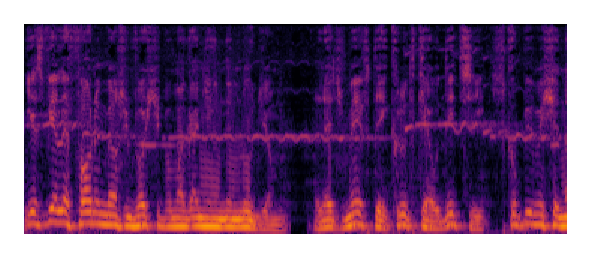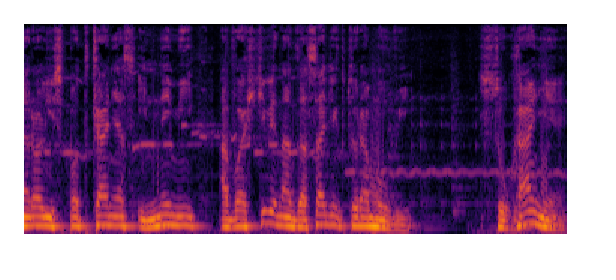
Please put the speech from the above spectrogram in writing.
Jest wiele form możliwości pomagania innym ludziom, Lecz my w tej krótkiej audycji skupimy się na roli spotkania z innymi, a właściwie na zasadzie, która mówi Słuchanie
